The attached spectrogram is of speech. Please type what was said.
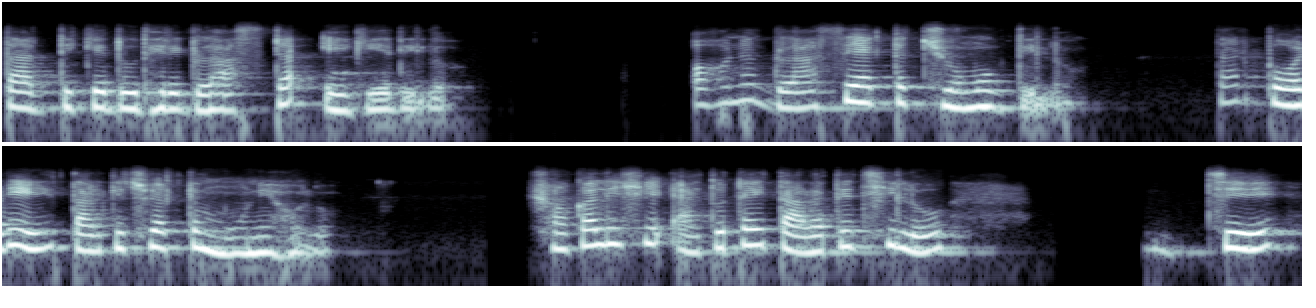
তার দিকে দুধের গ্লাসটা এগিয়ে দিল। অহনা গ্লাসে একটা চুমুক দিল। তারপরেই তার কিছু একটা মনে হলো। সকালে সে এতটাই তাড়াতে ছিল যে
